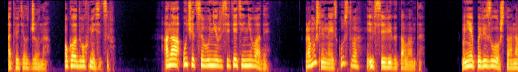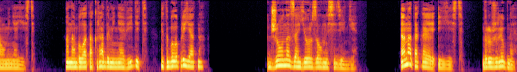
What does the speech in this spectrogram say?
— ответил Джона около двух месяцев. Она учится в университете Невады. Промышленное искусство и все виды таланта. Мне повезло, что она у меня есть. Она была так рада меня видеть, это было приятно. Джона заёрзал на сиденье. Она такая и есть, дружелюбная.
